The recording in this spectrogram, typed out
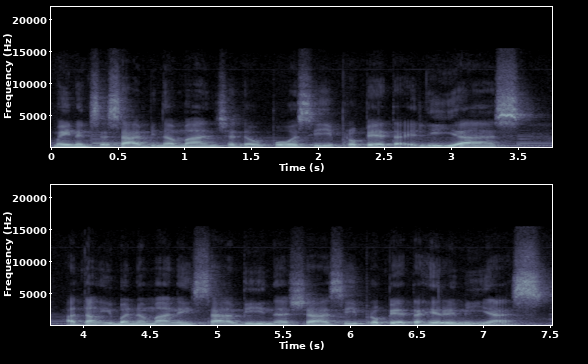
may nagsasabi naman siya daw po si Propeta Elias, at ang iba naman ay sabi na siya si Propeta Jeremias.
